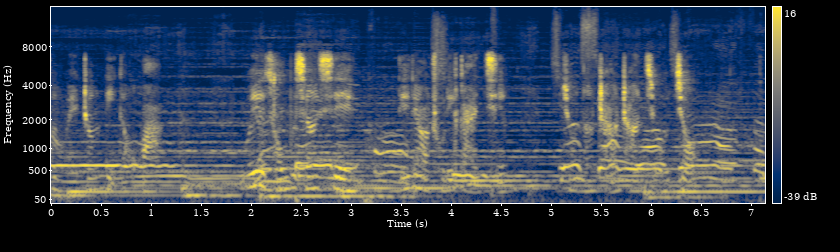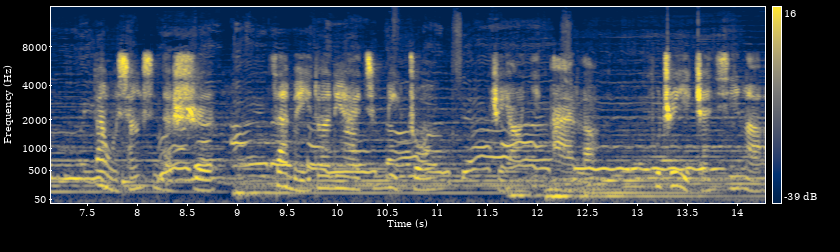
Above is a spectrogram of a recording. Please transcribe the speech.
奉为真理的话，我也从不相信低调处理感情就能长长久久。但我相信的是，在每一段恋爱经历中，只要你爱了，付之以真心了，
